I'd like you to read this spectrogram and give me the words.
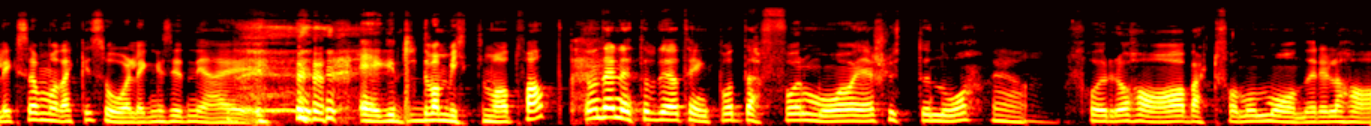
liksom, og det er ikke så lenge siden jeg Egentlig det var mitt matfat. Ja, men det er nettopp det jeg har tenkt på. at Derfor må jeg slutte nå. Ja. For å ha i hvert fall noen måneder, eller ha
